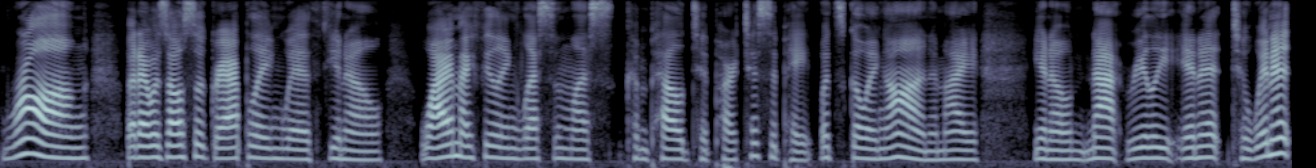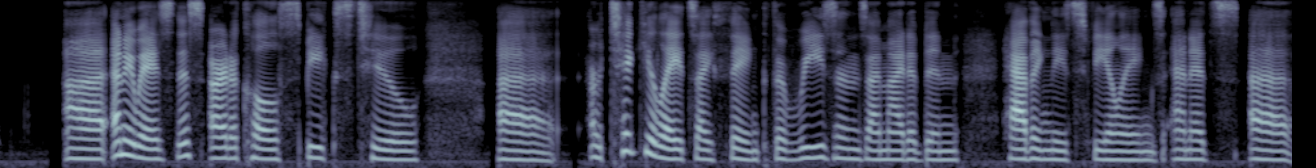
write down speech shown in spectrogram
wrong. But I was also grappling with, you know, why am I feeling less and less compelled to participate? What's going on? Am I, you know, not really in it to win it? Uh, anyways, this article speaks to, uh, articulates, I think, the reasons I might have been having these feelings, and it's uh,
